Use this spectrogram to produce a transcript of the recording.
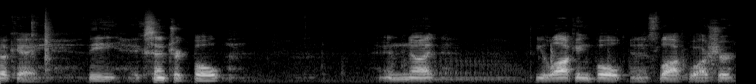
Okay, the eccentric bolt and nut, the locking bolt and its lock washer,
